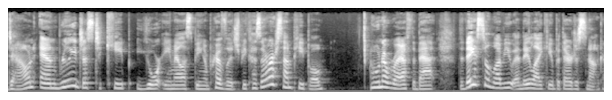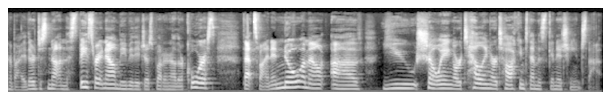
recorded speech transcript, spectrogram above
down and really just to keep your email list being a privilege because there are some people who know right off the bat that they still love you and they like you, but they're just not going to buy. They're just not in the space right now. Maybe they just bought another course. That's fine. And no amount of you showing or telling or talking to them is going to change that.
